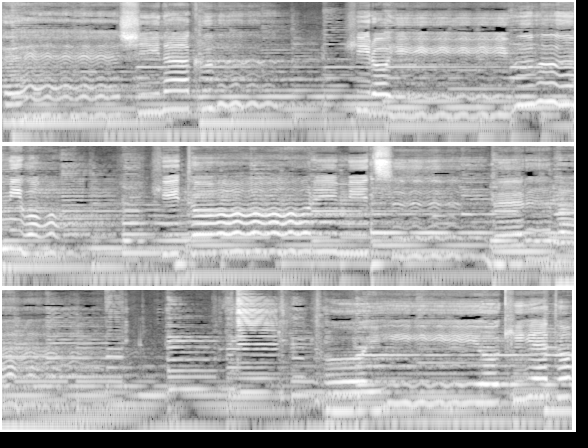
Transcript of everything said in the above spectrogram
てしなく広い海を一人見つめれば遠い沖へと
